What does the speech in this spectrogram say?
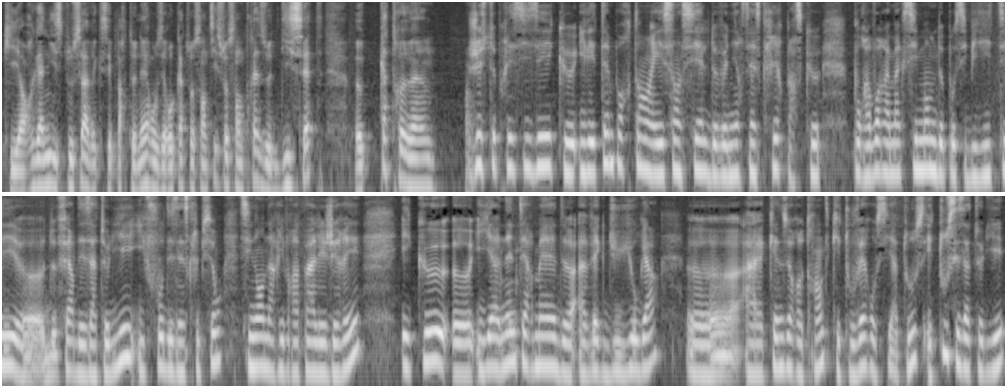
qui organise tout ça avec ses partenaires au 04 66 73 17 euh, 80. Juste préciser qu'il est important et essentiel de venir s'inscrire parce que pour avoir un maximum de possibilités euh, de faire des ateliers, il faut des inscriptions, sinon on n'arrivera pas à les gérer. Et que euh, y a un intermède avec du yoga euh, à 15h30 qui est ouvert aussi à tous. Et tous ces ateliers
